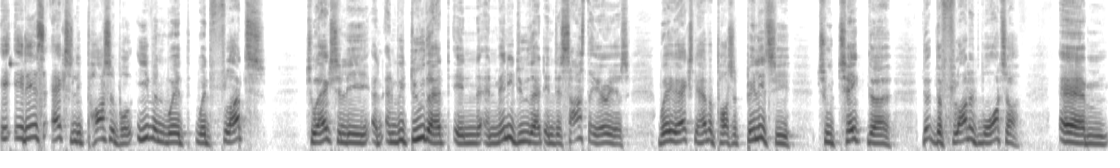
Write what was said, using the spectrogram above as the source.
it, it is actually possible, even with, with floods, to actually, and, and we do that in, and many do that in disaster areas, where you actually have a possibility to take the, the, the flooded water um,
